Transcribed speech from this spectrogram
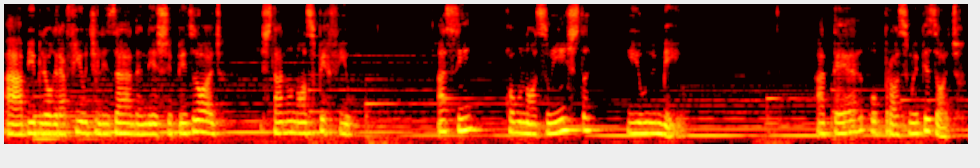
A bibliografia utilizada neste episódio está no nosso perfil, assim como nosso Insta e o e-mail. Até o próximo episódio.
